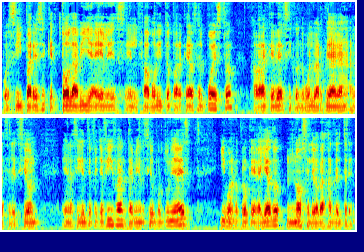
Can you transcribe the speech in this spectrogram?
pues sí parece que todavía él es el favorito para quedarse el puesto. Habrá que ver si cuando vuelva Arteaga a la selección en la siguiente fecha FIFA también recibe oportunidades. Y bueno, creo que a Gallardo no se le va a bajar del tren.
